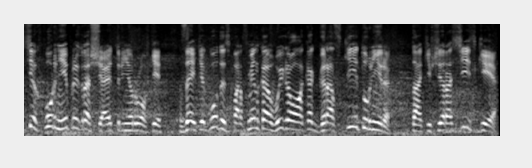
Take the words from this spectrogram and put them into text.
С тех пор не прекращает тренировки. За эти годы спортсменка выигрывала как городские турниры, так и всероссийские.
